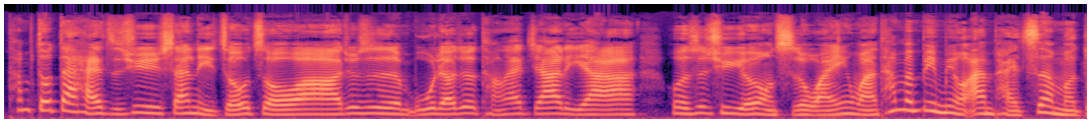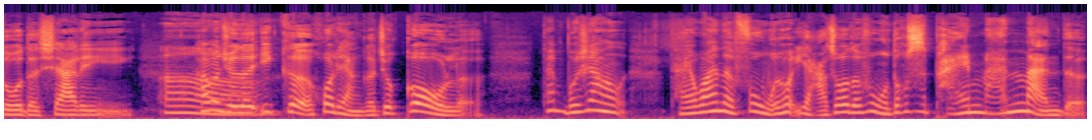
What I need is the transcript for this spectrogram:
他们都带孩子去山里走走啊，就是无聊就躺在家里啊，或者是去游泳池玩一玩。他们并没有安排这么多的夏令营，他们觉得一个或两个就够了。但不像台湾的父母或亚洲的父母都是排满满的。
